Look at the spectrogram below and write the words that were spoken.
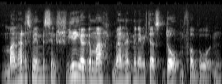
man hat es mir ein bisschen schwieriger gemacht, man hat mir nämlich das Dopen verboten.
